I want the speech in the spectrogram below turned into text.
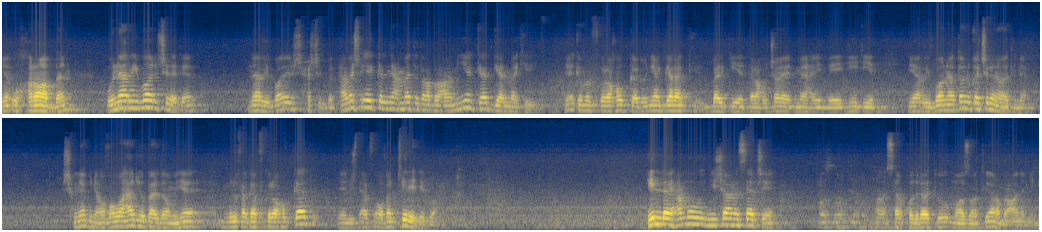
نه خراب بن و نه ریباری چلتن نبي بايش حشك بن. اوش ايكل نعمت رب كاد قال مكري يعني كما فكرة خوب كاد ونيا قالك بلكي تراخو شايت ما هين ميديتين نيا ريبان هاتان وكاد شلنا هاتينا شكنا بنا اوفا هر يو بردام نيا ملو فكا فكرة خوب كاد يعني بيشت اف اوفا كيريت الوا إلا همو نشان سر چه؟ ها سر قدرته مازناتي رب العالمين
